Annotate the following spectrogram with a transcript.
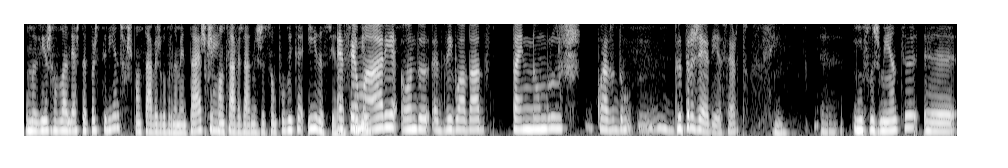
uma vez revelando esta parceria entre responsáveis governamentais, Sim. responsáveis da administração pública e da sociedade Essa civil. Essa é uma área onde a desigualdade tem números quase de, de tragédia, certo? Sim. Uh, infelizmente, uh,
